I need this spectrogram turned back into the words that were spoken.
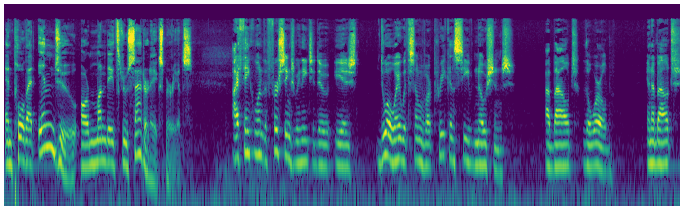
and pull that into our Monday through Saturday experience? I think one of the first things we need to do is do away with some of our preconceived notions about the world and about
